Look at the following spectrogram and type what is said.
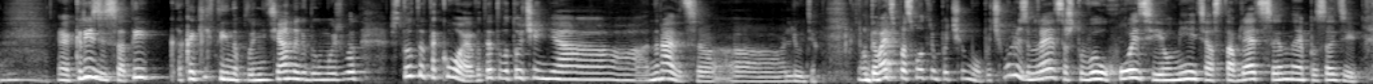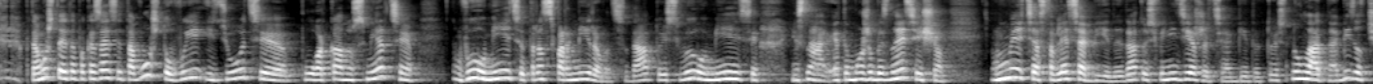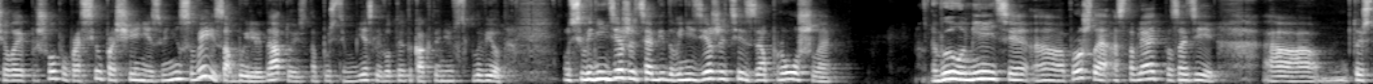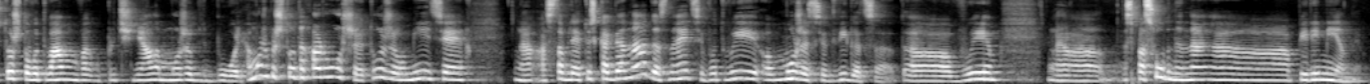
э, кризис, а ты о каких-то инопланетянах думаешь, вот что-то такое. Вот это вот очень а, нравится а, людям. Давайте посмотрим, почему. Почему людям нравится, что вы уходите и умеете оставлять ценное позади? Потому что это показатель того, что вы идете по аркану смерти, вы умеете трансформироваться, да, то есть вы умеете, не знаю, это может быть, знаете, еще умеете оставлять обиды, да, то есть вы не держите обиды. То есть, ну ладно, обидел человек, пришел, попросил прощения, извинился, вы и забыли, да, то есть, допустим, если вот это как-то не всплывет. То есть вы не держите обиды, вы не держитесь за прошлое. Вы умеете э, прошлое оставлять позади. Э, то есть то, что вот вам причиняло, может быть, боль. А может быть, что-то хорошее тоже умеете э, оставлять. То есть когда надо, знаете, вот вы можете двигаться, э, вы Э, способны на э, перемены.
